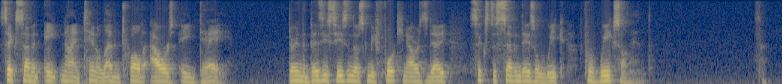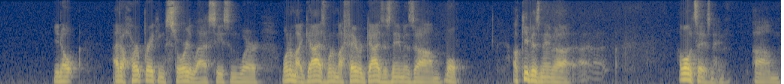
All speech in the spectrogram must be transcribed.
6, 7, 8, 9, 10, 11, 12 hours a day. During the busy season, those can be 14 hours a day, six to seven days a week for weeks on end. you know, I had a heartbreaking story last season where one of my guys, one of my favorite guys, his name is, um, well, I'll keep his name, uh, I won't say his name. Um,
